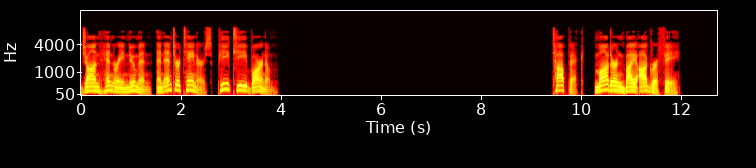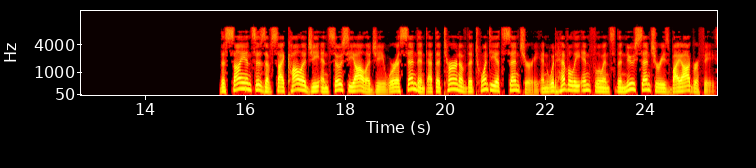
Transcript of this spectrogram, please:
John Henry Newman, and entertainers, P. T. Barnum, Topic: Modern biography. The sciences of psychology and sociology were ascendant at the turn of the 20th century and would heavily influence the new century's biographies.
